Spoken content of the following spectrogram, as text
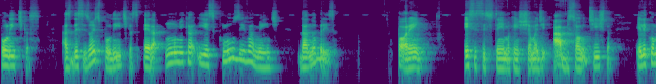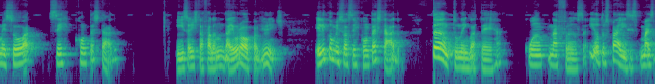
políticas. As decisões políticas era única e exclusivamente da nobreza. Porém, esse sistema que a gente chama de absolutista, ele começou a ser contestado. E isso a gente está falando da Europa, viu, gente? Ele começou a ser contestado tanto na Inglaterra quanto na França e outros países, mas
